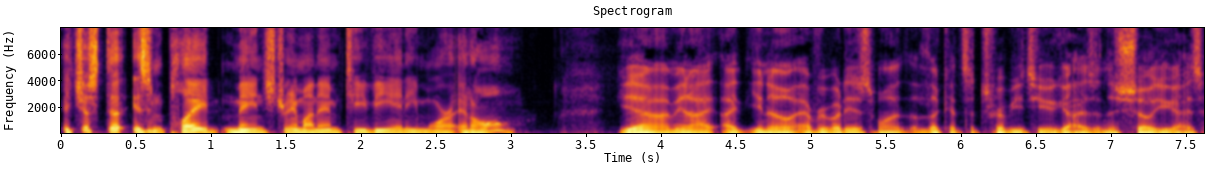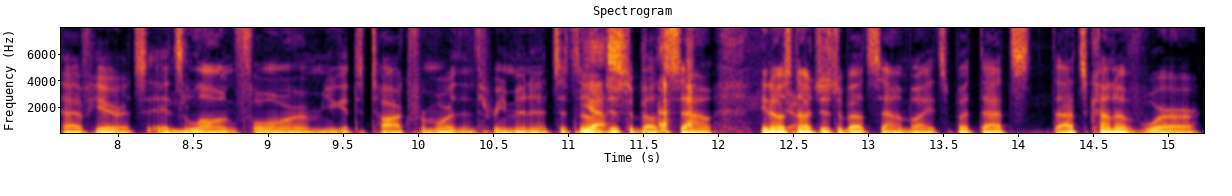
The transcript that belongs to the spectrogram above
it just uh, isn't played mainstream on MTV anymore at all. Yeah, I mean, I, I, you know, everybody just wants. Look, it's a tribute to you guys and the show you guys have here. It's it's long form. You get to talk for more than three minutes. It's not Mm-hmm. Yes. just about sound. You know, it's Yeah. not just about sound bites. But that's that's kind of where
